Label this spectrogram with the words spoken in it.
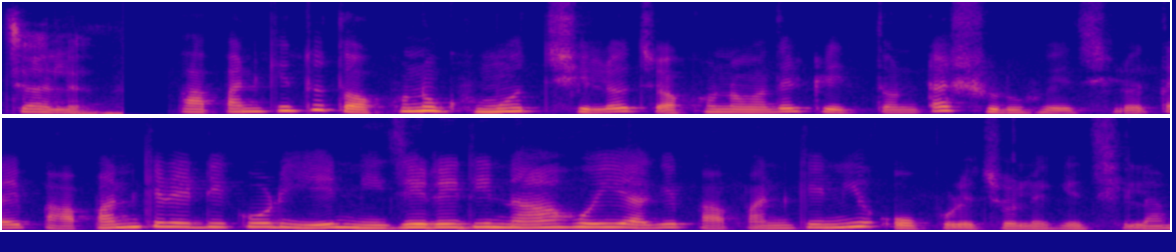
চলো। পাপান কিন্তু তখনও ঘুমোচ্ছিল যখন আমাদের কীর্তনটা শুরু হয়েছিল। তাই পাপানকে রেডি করিয়ে নিজে রেডি না হয়ে আগে পাপানকে নিয়ে ওপরে চলে গেছিলাম।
